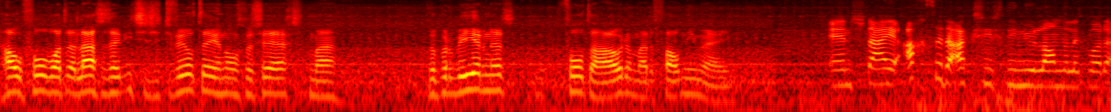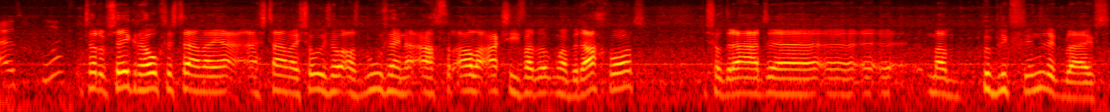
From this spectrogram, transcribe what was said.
hou vol wordt de laatste tijd ietsje te veel tegen ons gezegd, maar we proberen het vol te houden, maar het valt niet mee. En sta je achter de acties die nu landelijk worden uitgevoerd? Tot op zekere hoogte staan wij, staan wij sowieso als boer zijn achter alle acties wat ook maar bedacht wordt. Zodra het uh, uh, uh, maar publiekvriendelijk blijft.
